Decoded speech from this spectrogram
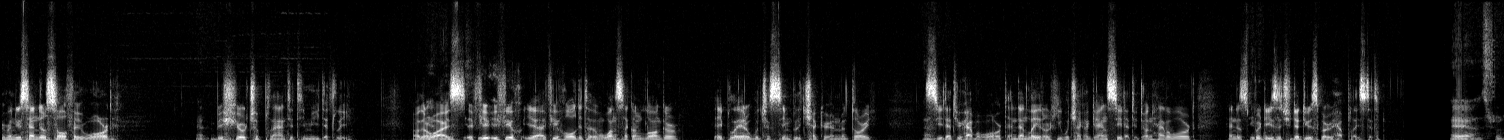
When you send yourself a ward, Yeah. be sure to plant it immediately. Otherwise, because if you if you yeah if you hold it uh, one second longer, a player would just simply check your inventory, Yeah. See that you have a ward, and then later he would check again, see that you don't have a ward, and it's pretty easy to deduce where you have placed it. Yeah, yeah, that's true.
